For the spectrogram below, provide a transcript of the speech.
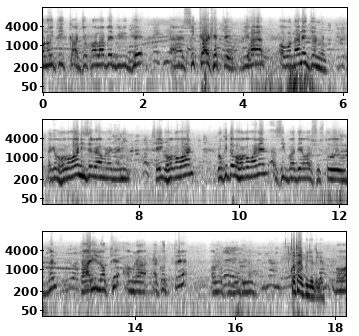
অনৈতিক কার্যকলাপের বিরুদ্ধে শিক্ষার ক্ষেত্রে বৃহৎ অবদানের জন্য তাকে ভগবান হিসেবে আমরা জানি। সেই ভগবান, প্রকৃত ভগবানের আশীর্বাদে আবার সুস্থ হয়ে উঠবেন। তারই লক্ষ্যে আমরা একত্রে আমরা পুজো দিলাম। কোথায় পুজো দিলেন বাবা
